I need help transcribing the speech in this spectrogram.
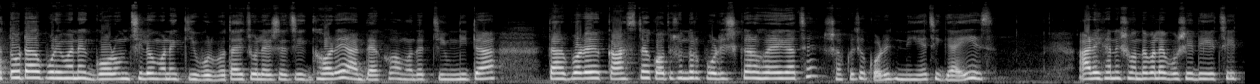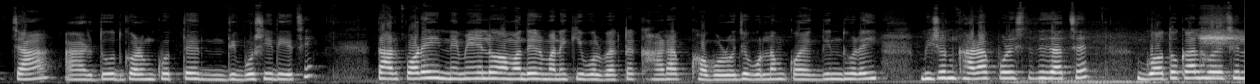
এতটা পরিমাণে গরম ছিল মানে কি বলব, তাই চলে এসেছি ঘরে। আর দেখো আমাদের চিমনিটা, তারপরে কাজটা কত সুন্দর পরিষ্কার হয়ে গেছে সব কিছু করে নিয়েছি গাইস আর এখানে সন্ধ্যাবেলায় বসিয়ে দিয়েছি চা আর দুধ গরম করতে বসিয়ে দিয়েছি। তারপরেই নেমে এলো আমাদের মানে কি বলব, একটা খারাপ খবর। ওই যে বললাম, কয়েকদিন ধরেই ভীষণ খারাপ পরিস্থিতি যাচ্ছে। গতকাল হয়েছিল,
